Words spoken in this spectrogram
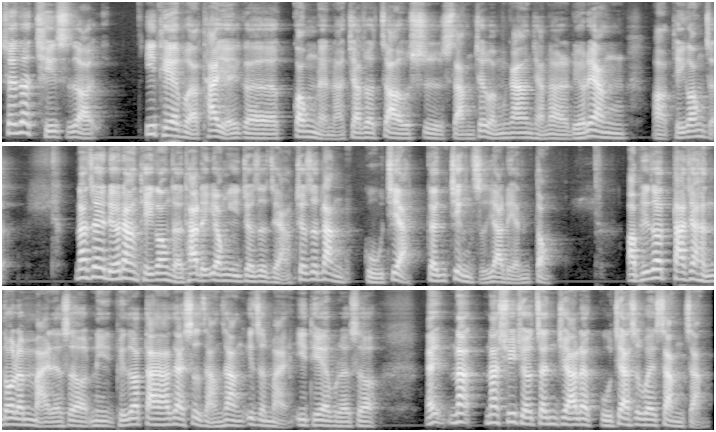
所以说其实啊，ETF 啊，它有一个功能啊，叫做造市商，就是我们刚刚讲到的流量啊提供者。那这些流量提供者，它的用意就是这样，就是让股价跟净值要联动啊。比如说大家很多人买的时候，你比如说大家在市场上一直买 ETF 的时候。哎，那那需求增加了，股价是会上涨，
